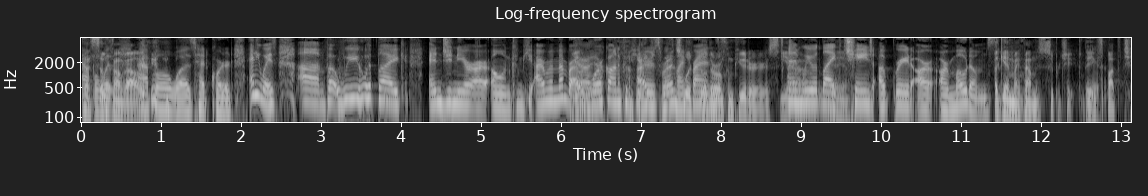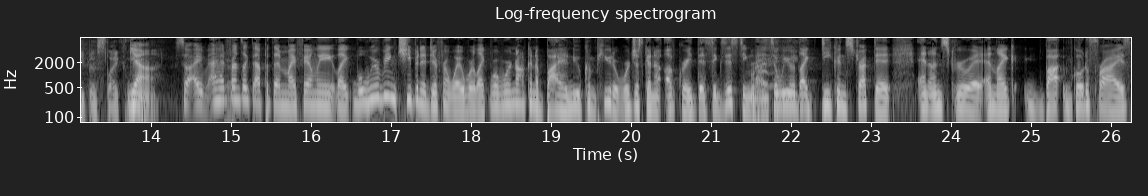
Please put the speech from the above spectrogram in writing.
Apple was. Apple was headquartered. Anyways, um, but we would like engineer our own computer. I remember I Yeah, would work yeah. on I computers with friends my would friends, build their own computers, yeah. and we would like change, upgrade our our modems. Again, my family's super cheap. They just bought the cheapest, like Yeah. So I, I had friends like that, but then my family, like, well, we were being cheap in a different way. We're like, well, we're not going to buy a new computer. We're just going to upgrade this existing one. So we would like deconstruct it and unscrew it and like buy, go to Fry's,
